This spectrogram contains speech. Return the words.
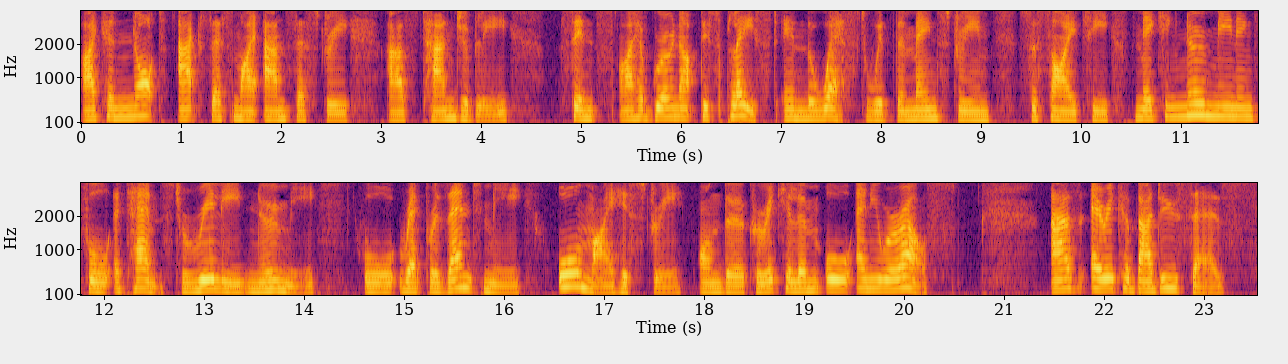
I cannot access my ancestry as tangibly since I have grown up displaced in the West with the mainstream society making no meaningful attempts to really know me or represent me or my history on the curriculum or anywhere else. As Erykah Badu says,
